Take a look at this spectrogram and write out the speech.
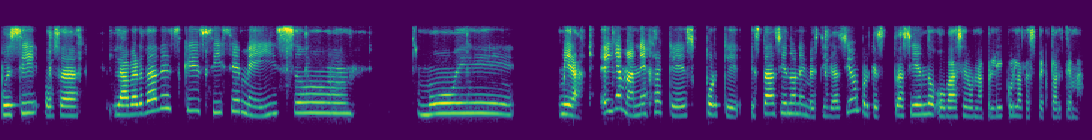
pues sí, o sea, la verdad es que sí se me hizo muy... Mira, ella maneja que es porque está haciendo una investigación, porque está haciendo o va a hacer una película respecto al tema.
